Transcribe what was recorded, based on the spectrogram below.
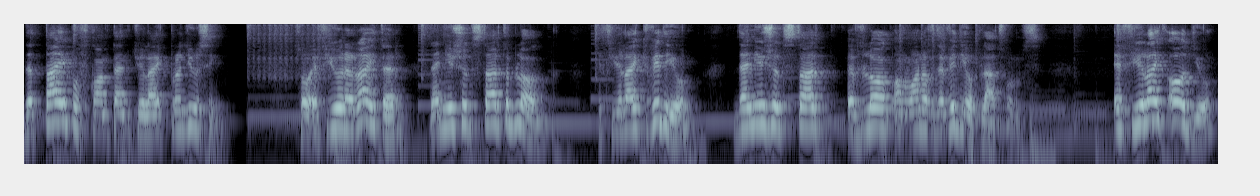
the type of content you like producing. So if you're a writer, then you should start a blog. If you like video, then you should start a vlog on one of the video platforms. If you like audio,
